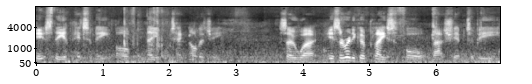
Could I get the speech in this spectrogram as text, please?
it's the epitome of naval technology. So uh, it's a really good place for that ship to be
